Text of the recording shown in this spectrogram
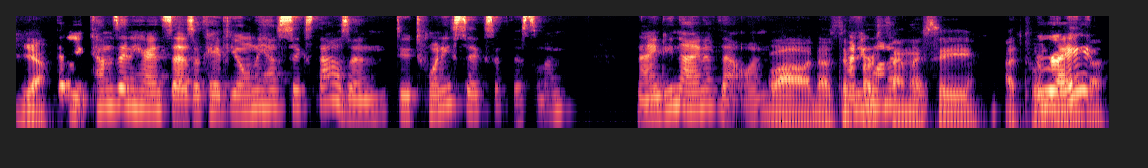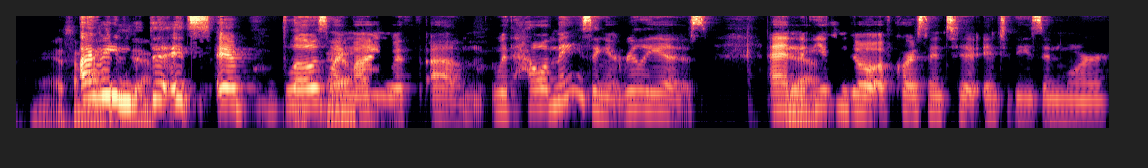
yeah then it comes in here and says, okay, if you only have 6,000, do 26 of this one, 99 of that one. wow that's the first time i see a tool Right? I mean, yeah. th- it's it blows my Yeah. mind with um, with how amazing it really is, and Yeah. you can go, of course, into into these in more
